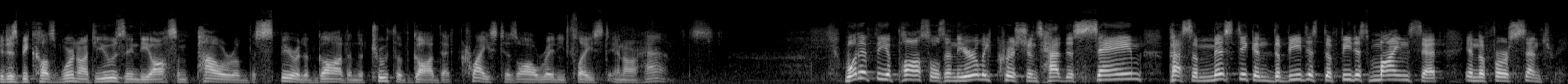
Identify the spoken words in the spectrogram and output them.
It is because we're not using the awesome power of the Spirit of God and the truth of God that Christ has already placed in our hands. What if the apostles and the early Christians had the same pessimistic and defeatist, defeatist mindset in the first century?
